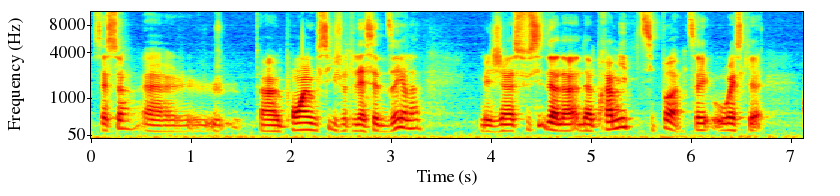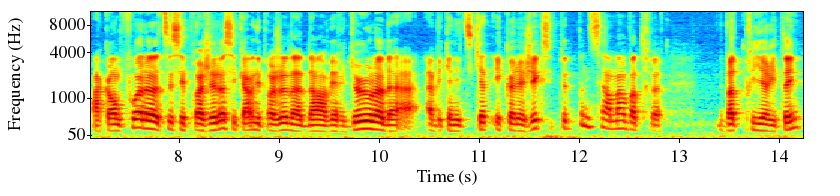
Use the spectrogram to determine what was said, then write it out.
c'est ça. Euh, tu as un point aussi que je vais te laisser te dire, là. Mais j'ai un souci d'un premier petit pas. Tu sais, où est-ce que. Encore une fois, là, ces projets-là, c'est quand même des projets d'en- d'envergure, avec une étiquette écologique. C'est peut-être pas nécessairement votre, votre priorité,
